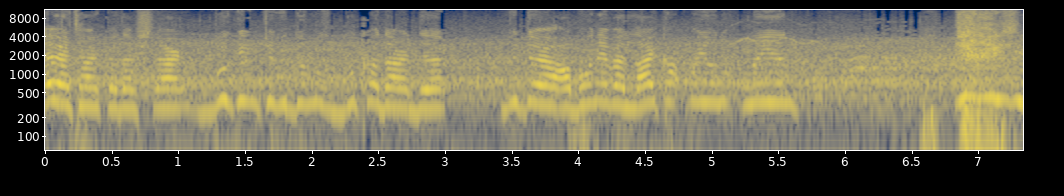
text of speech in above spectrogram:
Evet arkadaşlar bugünkü videomuz bu kadardı. Videoya abone ve like atmayı unutmayın. Görüşürüz.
